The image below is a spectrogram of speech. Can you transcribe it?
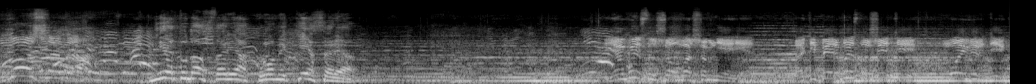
Ложь это! Нет у нас царя, кроме кесаря. Я выслушал ваше мнение. А теперь выслушайте мой вердикт.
